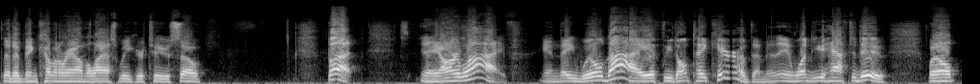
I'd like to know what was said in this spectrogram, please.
that have been coming around the last week or two. So, but they are alive and they will die if we don't take care of them. And what do you have to do? Well,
